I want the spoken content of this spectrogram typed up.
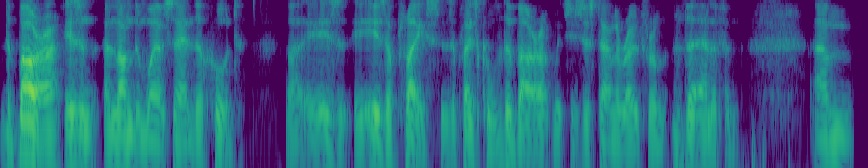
The borough isn't a London way of saying the hood. Uh, it is it is a place. There's a place called the Borough, which is just down the road from the Elephant. Um,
